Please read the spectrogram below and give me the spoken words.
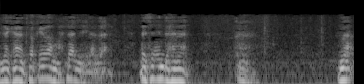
إذا كانت فقيرة محتاجة إلى ذلك. ليس عندها مال. نعم.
